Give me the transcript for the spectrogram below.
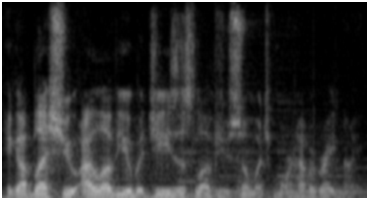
Hey, God bless you. I love you, but Jesus loves you so much more. Have a great night.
